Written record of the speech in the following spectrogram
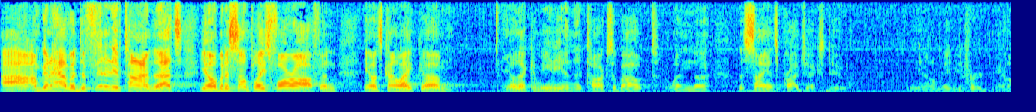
Uh, I'm going to have a definitive time. That's, you know, but it's someplace far off. And, you know, it's kind of like, um, you know, that comedian that talks about when the, the science projects do. You know, maybe you've heard, you know,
